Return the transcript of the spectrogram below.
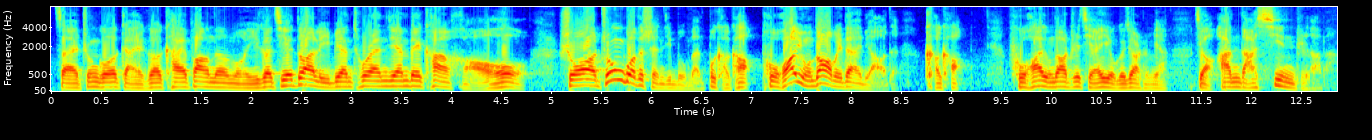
在中国改革开放的某一个阶段里边，突然间被看好，说中国的审计部门不可靠，普华永道为代表的可靠。普华永道之前有个叫什么呀？叫安达信，知道吧？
